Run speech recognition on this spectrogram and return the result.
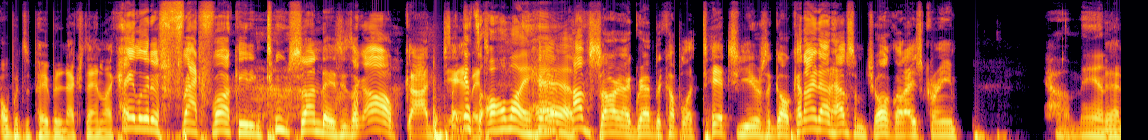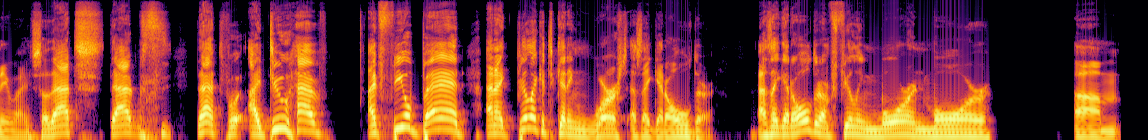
opens the paper the next day and like, hey, look at this fat fuck eating two sundaes. He's like, oh god It's like, damn that's all I have. I'm sorry I grabbed a couple of tits years ago. Can I not have some chocolate ice cream? oh man. Anyway, so that's that that's what I do have I feel bad and I feel like it's getting worse as I get older. As I get older, I'm feeling more and more um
